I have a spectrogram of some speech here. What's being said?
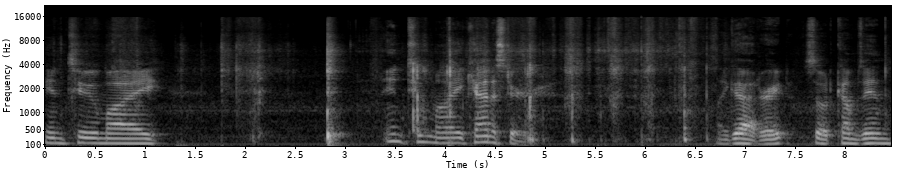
into my into my canister like that right so it comes in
